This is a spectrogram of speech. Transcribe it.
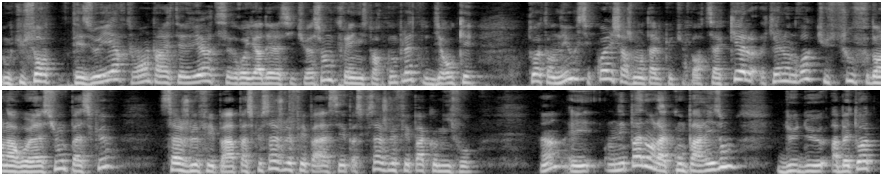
Donc tu sors tes œillères, tu vois, t'enlèves tes œillères, tu essaies de regarder la situation, de créer une histoire complète, de dire ok, toi t'en es où, c'est quoi les charges mentales que tu portes, c'est à quel, quel endroit que tu souffres dans la relation parce que ça je le fais pas, parce que ça je le fais pas assez, parce que ça je le fais pas comme il faut. Hein? Et on n'est pas dans la comparaison de, de ah ben toi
